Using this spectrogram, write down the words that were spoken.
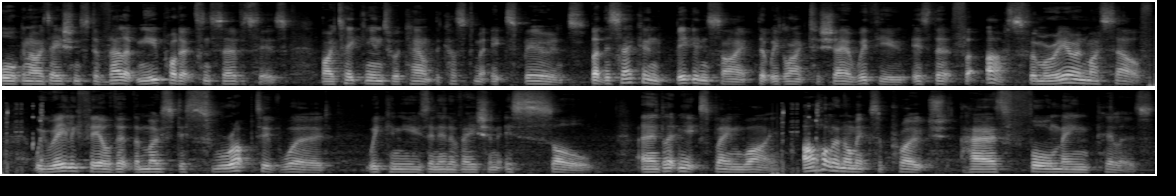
organizations develop new products and services by taking into account the customer experience. But the second big insight that we'd like to share with you is that for us, for Maria and myself, we really feel that the most disruptive word we can use in innovation is soul. And let me explain why. Our holonomics approach has four main pillars.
